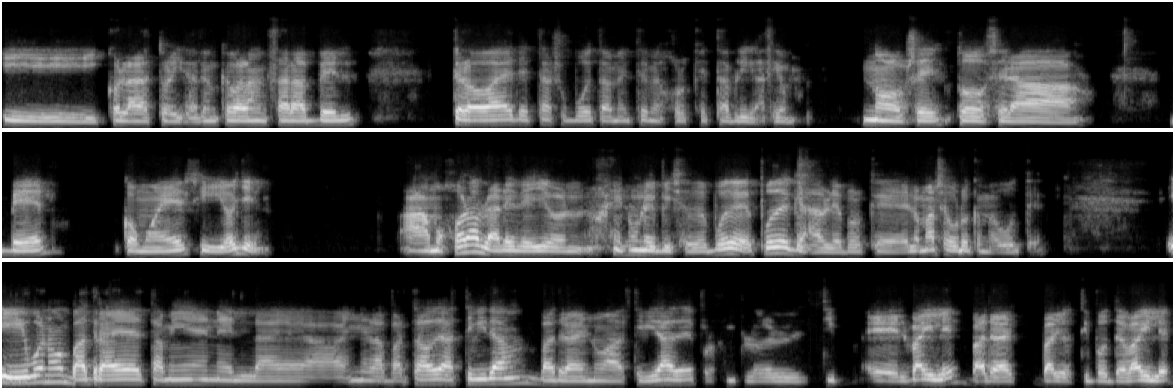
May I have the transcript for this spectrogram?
Y con la actualización que va a lanzar Apple, te lo va a detectar supuestamente mejor que esta aplicación. no lo sé, todo será ver cómo es y oye, a lo mejor hablaré de ello en, un episodio, puede, puede que hable porque lo más seguro que me guste. Y bueno, va a traer también en, el apartado de actividad, va a traer nuevas actividades, por ejemplo, el, el baile, va a traer varios tipos de baile.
